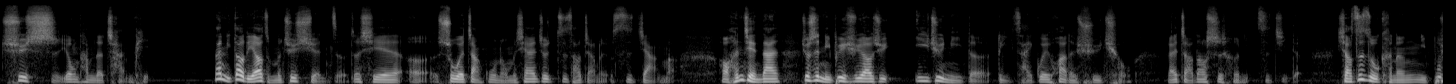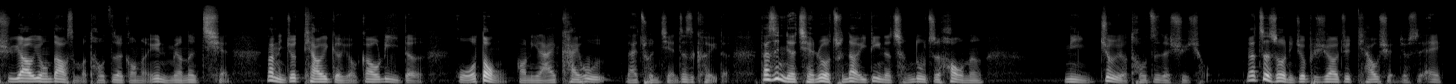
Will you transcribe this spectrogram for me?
去使用他们的产品。那你到底要怎么去选择这些呃数位账户呢？我们现在就至少讲了有四家嘛，哦，很简单，就是你必须要去依据你的理财规划的需求来找到适合你自己的。小资主可能你不需要用到什么投资的功能，因为你没有那个钱，那你就挑一个有高利的活动，哦，你来开户来存钱，这是可以的。但是你的钱如果存到一定的程度之后呢，你就有投资的需求，那这时候你就必须要去挑选，就是诶，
